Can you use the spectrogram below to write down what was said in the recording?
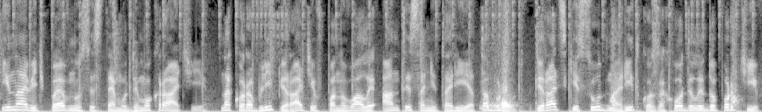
і навіть певну систему демократії. На кораблі піратів панували антисанітарія та бруд. Піратські судна рідко заходили до портів,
